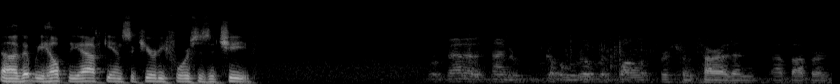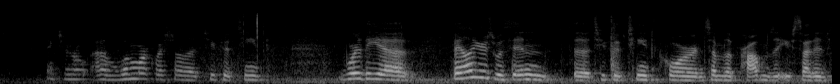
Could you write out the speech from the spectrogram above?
that we help the Afghan security forces achieve. We're about out of time. A couple of real quick follow-ups, First from Tara, then uh, Bob Burns. Thanks, General. Um, one more question on the 215th. Were the uh, failures within the 215th Corps and some of the problems that you've cited,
